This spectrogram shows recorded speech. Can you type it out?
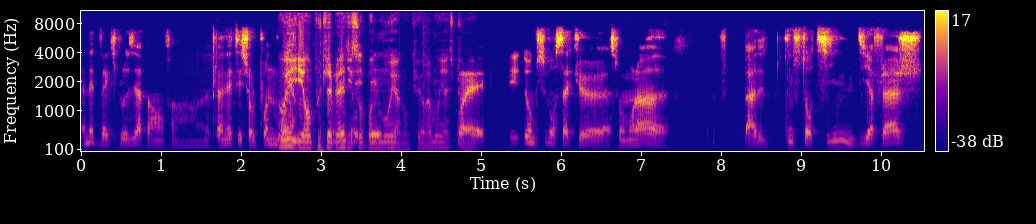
La planète va exploser apparemment. Enfin, la planète est sur le point de mourir. Oui, et en plus, la planète est sur le point de mourir, donc euh, vraiment, il reste plus rien. Ouais, et donc c'est pour ça que à ce moment-là, bah, Constantine dit à Flash,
